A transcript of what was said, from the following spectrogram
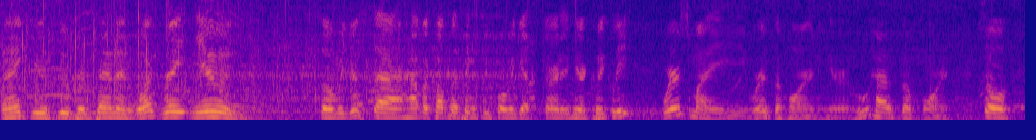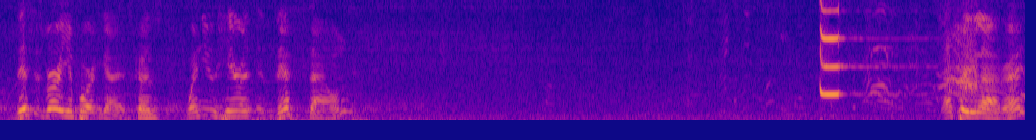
Thank you, Superintendent. What great news. So we just uh, have a couple of things before we get started here quickly. Where's my, where's the horn here? Who has the horn? So this is very important, guys, because when you hear this sound, that's pretty loud, right?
